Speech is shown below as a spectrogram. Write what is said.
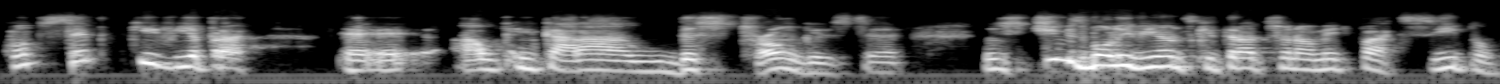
quando sempre que via para é, encarar o The Strongest, é, os times bolivianos que tradicionalmente participam,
